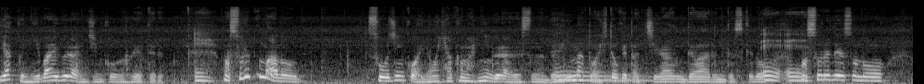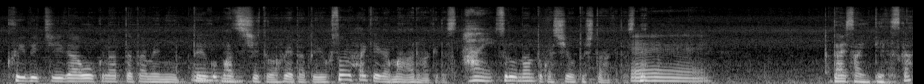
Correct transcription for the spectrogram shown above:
約2倍ぐらいの人口が増えてる、え、まあ、それでもあの総人口は400万人ぐらいですので、今とは一桁違うんではあるんですけど、まあ、それでその食い口が多くなったためにという貧しい人が増えたというそういう背景がまああるわけです、はい、それを何とかしようとしたわけですね。第3言っていいですか？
